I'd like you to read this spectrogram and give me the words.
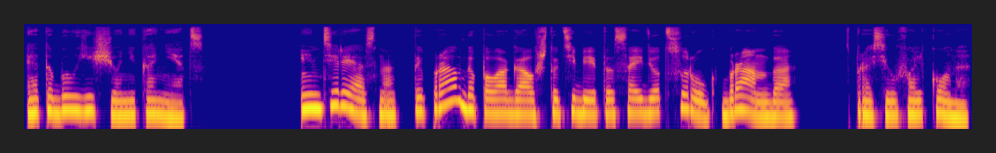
Это был еще не конец. «Интересно, ты правда полагал, что тебе это сойдет с рук, Бранда?» — спросил Фалькона.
